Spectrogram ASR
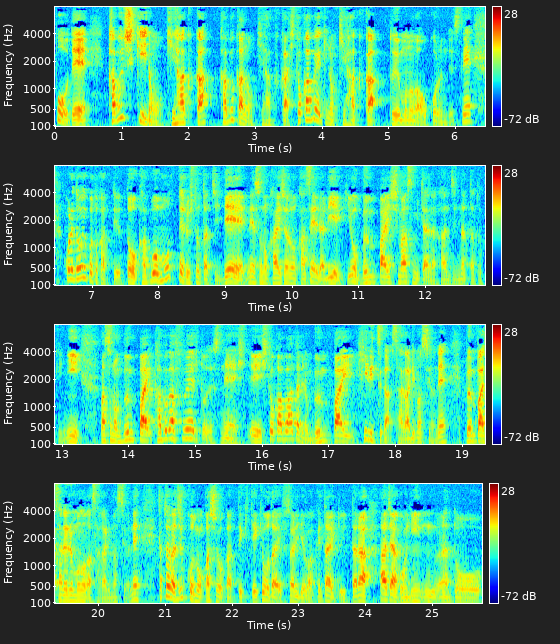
方で株式の希薄化株価の希薄化一株益の希薄化というものが起こるんですね。これどういうことかっていうと株を持っている人たちで、ね、その会社の稼いだ利益を分配しますみたいな感じになった時に、まあ、その分配株が増えるとですね一株当たりの分配比率が下がりますよね。分分配されるものが下がりますよね。例えば10個のお菓子を買ってきて兄弟2人で分けたいと言ったらあじゃあ5人うんあと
